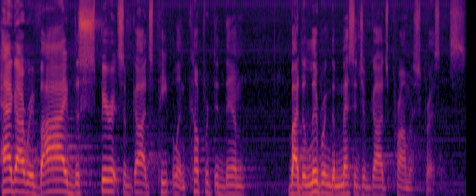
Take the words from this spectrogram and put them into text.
Haggai revived the spirits of God's people and comforted them by delivering the message of God's promised presence.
